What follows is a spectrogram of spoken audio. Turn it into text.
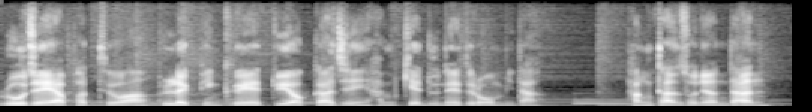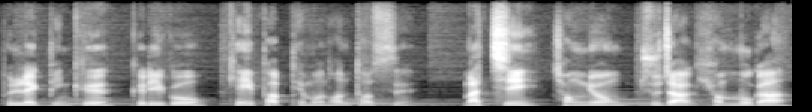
로제의 아파트와 블랙핑크의 뛰어까지 함께 눈에 들어옵니다. 방탄소년단, 블랙핑크, 그리고 K-팝 데몬 헌터스 마치 청룡, 주작, 현무가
